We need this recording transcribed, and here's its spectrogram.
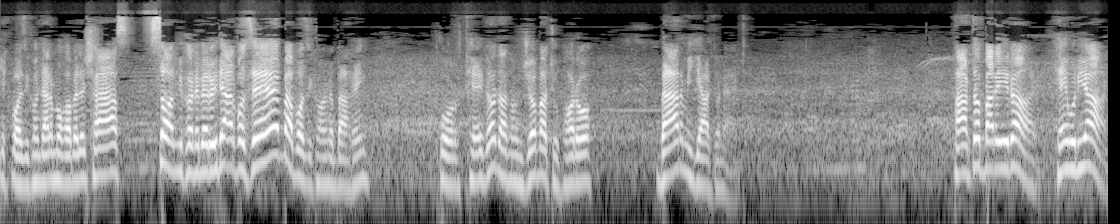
یک بازیکن در مقابلش هست. سال می‌کنه به روی دروازه و بازیکن بحرین پر تعدادن اونجا و توپ ها رو برمیگردونند پرتاب برای ایران. تیموریان.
